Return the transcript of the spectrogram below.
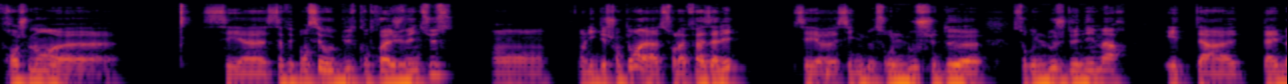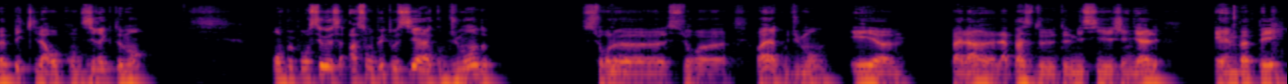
Franchement, euh, euh, ça fait penser au but contre la Juventus en, Ligue des Champions sur la phase aller. C'est, euh, sur, une louche de, Neymar. Et tu as, Mbappé qui la reprend directement. On peut penser à son but aussi à la Coupe du Monde. Sur la Coupe du Monde. Et bah là la passe de, Messi est géniale. Et Mbappé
